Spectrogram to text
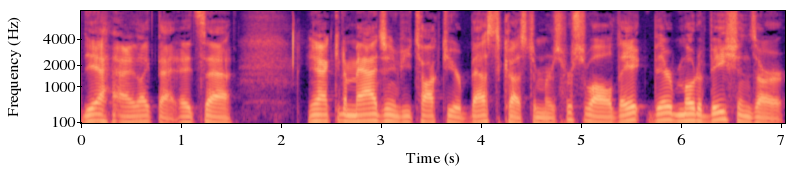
Yeah, I like that. It's uh yeah, I can imagine if you talk to your best customers, first of all, they their motivations are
